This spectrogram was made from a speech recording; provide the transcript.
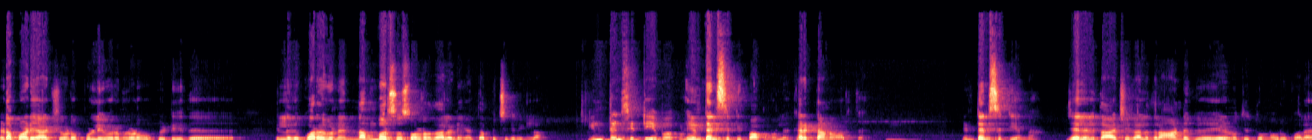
எடப்பாடி ஆட்சியோட புள்ளி விவரங்களோட ஒப்பிட்டு இது இல்லை இது குறைவுன்னு நம்பர்ஸை சொல்கிறதால நீங்கள் தப்பிச்சுக்கிறீங்களா? இன்டென்சிட்டியை பார்க்கணும். இன்டென்சிட்டி பார்க்கணும்ல கரெக்டான வார்த்தை. இன்டென்சிட்டி என்ன? ஜெயலலிதா ஆட்சி காலத்தில் ஆண்டுக்கு எழுநூற்றி தொண்ணூறு கொலை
